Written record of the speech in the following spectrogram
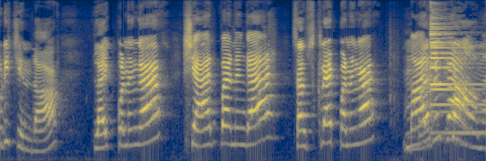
பிடிச்சிருந்தா லைக் பண்ணுங்க ஷேர் பண்ணுங்க சப்ஸ்கிரைப் பண்ணுங்க. மறக்காம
